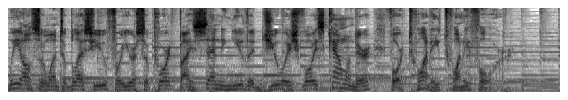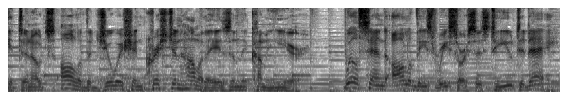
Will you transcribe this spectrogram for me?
We also want to bless you for your support by sending you the Jewish Voice calendar for 2024. It denotes all of the Jewish and Christian holidays in the coming year. We'll send all of these resources to you today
